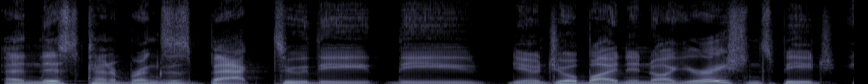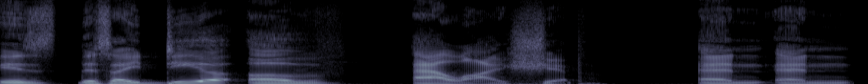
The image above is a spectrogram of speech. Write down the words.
and this kind of brings us back to the the you know Joe Biden inauguration speech is this idea of allyship, and and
